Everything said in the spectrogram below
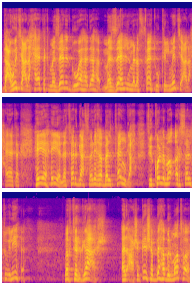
دعوتي على حياتك ما زالت جواها ذهب ما زال الملفات وكلمتي على حياتك هي هي لا ترجع فارغة بل تنجح في كل ما أرسلت إليها. ما بترجعش. أنا عشان كده شبهها بالمطر.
